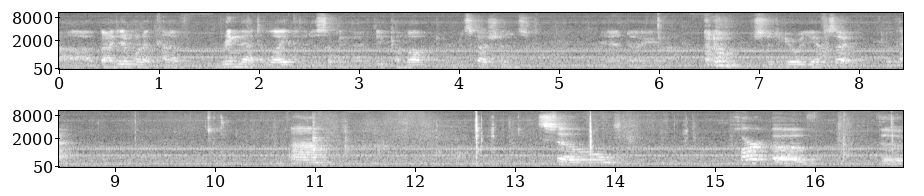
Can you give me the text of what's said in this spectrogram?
uh, but I did want to kind of bring that to light because it is something that did come up during discussions, and I, uh, interested to hear what you have to say. Okay. Um, So, part of the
